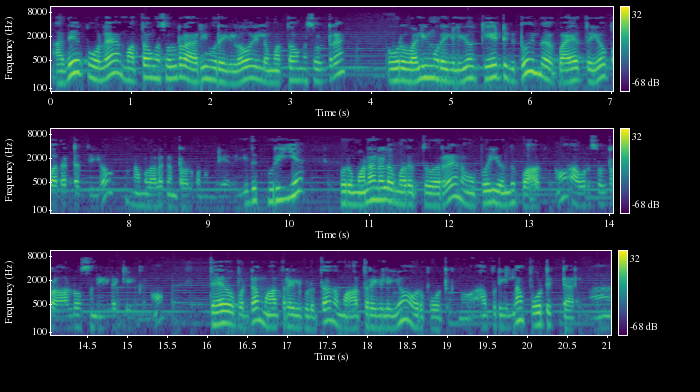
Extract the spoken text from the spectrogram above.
அதே போல மத்தவங்க சொல்ற அறிவுரைகளோ இல்ல மத்தவங்க சொல்ற ஒரு வழிமுறைகளையோ கேட்டுக்கிட்டும் இந்த பயத்தையோ பதட்டத்தையோ நம்மளால கண்ட்ரோல் பண்ண முடியாது. இதுக்குரிய ஒரு மனநல மருத்துவரை நம்ம போய் வந்து பார்க்கணும். அவர் சொல்ற ஆலோசனைகளை கேட்கணும். தேவைப்பட்ட மாத்திரைகள் கொடுத்தா அந்த மாத்திரைகளையும் அவர் போட்டுக்கணும். அப்படி எல்லாம் போட்டுக்கிட்டாருன்னா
